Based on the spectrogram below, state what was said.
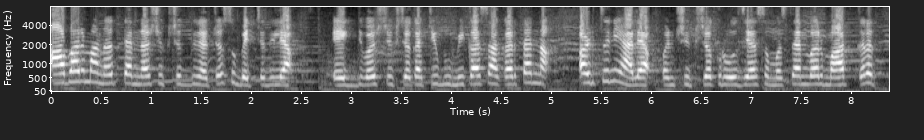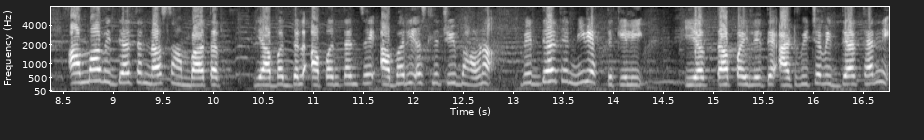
आभार मानत त्यांना शिक्षक दिनाच्या शुभेच्छा दिल्या. एक दिवस शिक्षकाची भूमिका साकारताना अडचणी आल्या पण शिक्षक रोज या समस्यांवर मात करत आम्हा विद्यार्थ्यांना सांभाळतात. याबद्दल आपण त्यांचे आभारी असल्याची भावना विद्यार्थ्यांनी व्यक्त केली. इयत्ता पहिले ते आठवीच्या विद्यार्थ्यांनी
